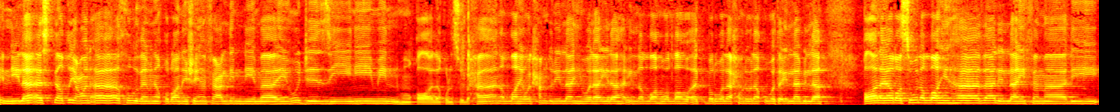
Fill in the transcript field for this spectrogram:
إني لا أستطيع أن آخذ من القرآن شيئا فعلمني ما يجزيني منه. قال قل سبحان الله والحمد لله ولا إله إلا الله والله أكبر ولا حول ولا قوة إلا بالله. قال يا رسول الله هذا لله فما لي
